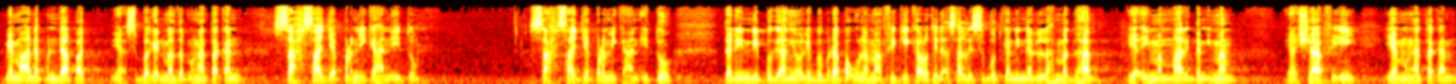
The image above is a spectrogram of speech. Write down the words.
Memang ada pendapat, ya sebagian madhab mengatakan sah saja pernikahan itu. Sah saja pernikahan itu. Dan ini dipegangi oleh beberapa ulama fikih. Kalau tidak salah disebutkan ini adalah madhab ya Imam Malik dan Imam ya Syafi'i yang mengatakan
